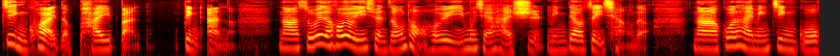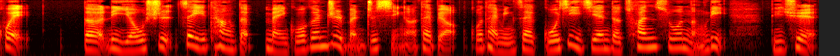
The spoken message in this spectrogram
尽快的拍板定案呢、那所谓的侯友谊选总统，侯友谊目前还是民调最强的。那郭台铭进国会。的理由是这一趟的美国跟日本之行啊，代表郭台铭在国际间的穿梭能力的确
